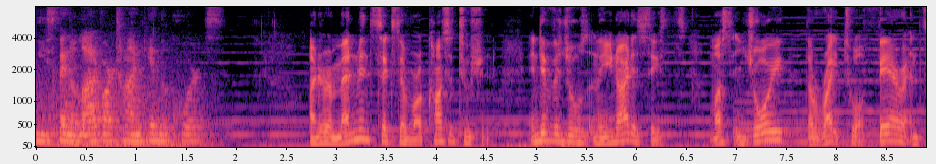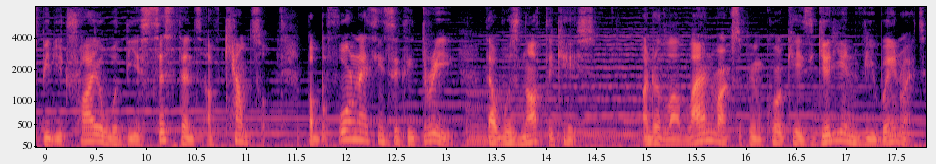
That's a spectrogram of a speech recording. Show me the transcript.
we spend a lot of our time in the courts. Under Amendment 6 of our Constitution, individuals in the United States must enjoy the right to a fair and speedy trial with the assistance of counsel. But before 1963, that was not the case. Under the landmark Supreme Court case Gideon v. Wainwright,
